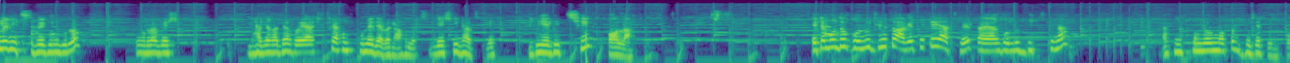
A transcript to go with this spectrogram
তুলে নিচ্ছি বেগুনগুলো। এগুলো বেশ ভাজা ভাজা হয়ে আসছে, এখন ফুলে যাবে না হলে। বেশি ভাজলে। দিয়ে দিচ্ছি কলা। এটার মধ্যে হলুদ যেহেতু আগে থেকেই আছে, তাই আর হলুদ দিচ্ছি না। এখন সুন্দর মতো ভেজে তুলবো।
